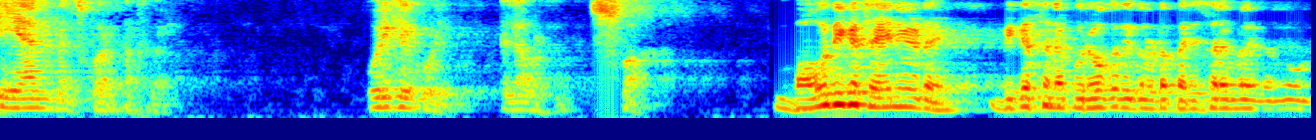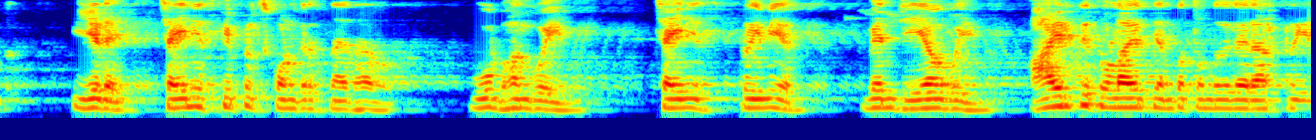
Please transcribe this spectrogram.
ടിയാനൻ സ്ക്വയർ കഥകൾ. ഒരിക്കൽ കൂടി എല്ലാവർക്കും സ്വാഗതം ഭൗതിക ചൈനയുടെ വികസന പുരോഗതികളുടെ പരിസരങ്ങളിൽ നിന്നുകൊണ്ട് ഈയിടെ ചൈനീസ് പീപ്പിൾസ് കോൺഗ്രസ് നേതാവ് വു ഭാങ്വയും ചൈനീസ് പ്രീമിയർ വെൻ ജിയാവോയും ആയിരത്തി തൊള്ളായിരത്തി എൺപത്തി ഒമ്പതിലെ രാഷ്ട്രീയ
